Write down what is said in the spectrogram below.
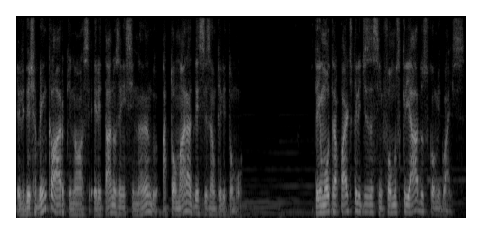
Ele deixa bem claro que nós, ele está nos ensinando a tomar a decisão que ele tomou. Tem uma outra parte que ele diz assim: fomos criados como iguais.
